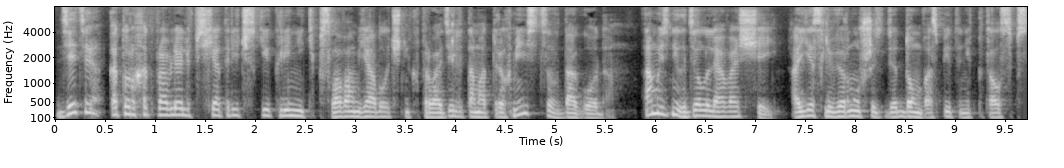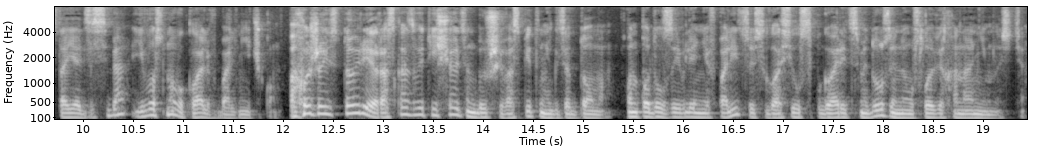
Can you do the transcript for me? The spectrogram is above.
Дети, которых отправляли в психиатрические клиники, по словам Яблочника, проводили там от трех месяцев до года. Там из них делали овощей. А если, вернувшись в детдом, воспитанник пытался постоять за себя, его снова клали в больничку. Похожая история рассказывает еще один бывший воспитанник детдома. Он подал заявление в полицию и согласился поговорить с «Медузой» на условиях анонимности.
